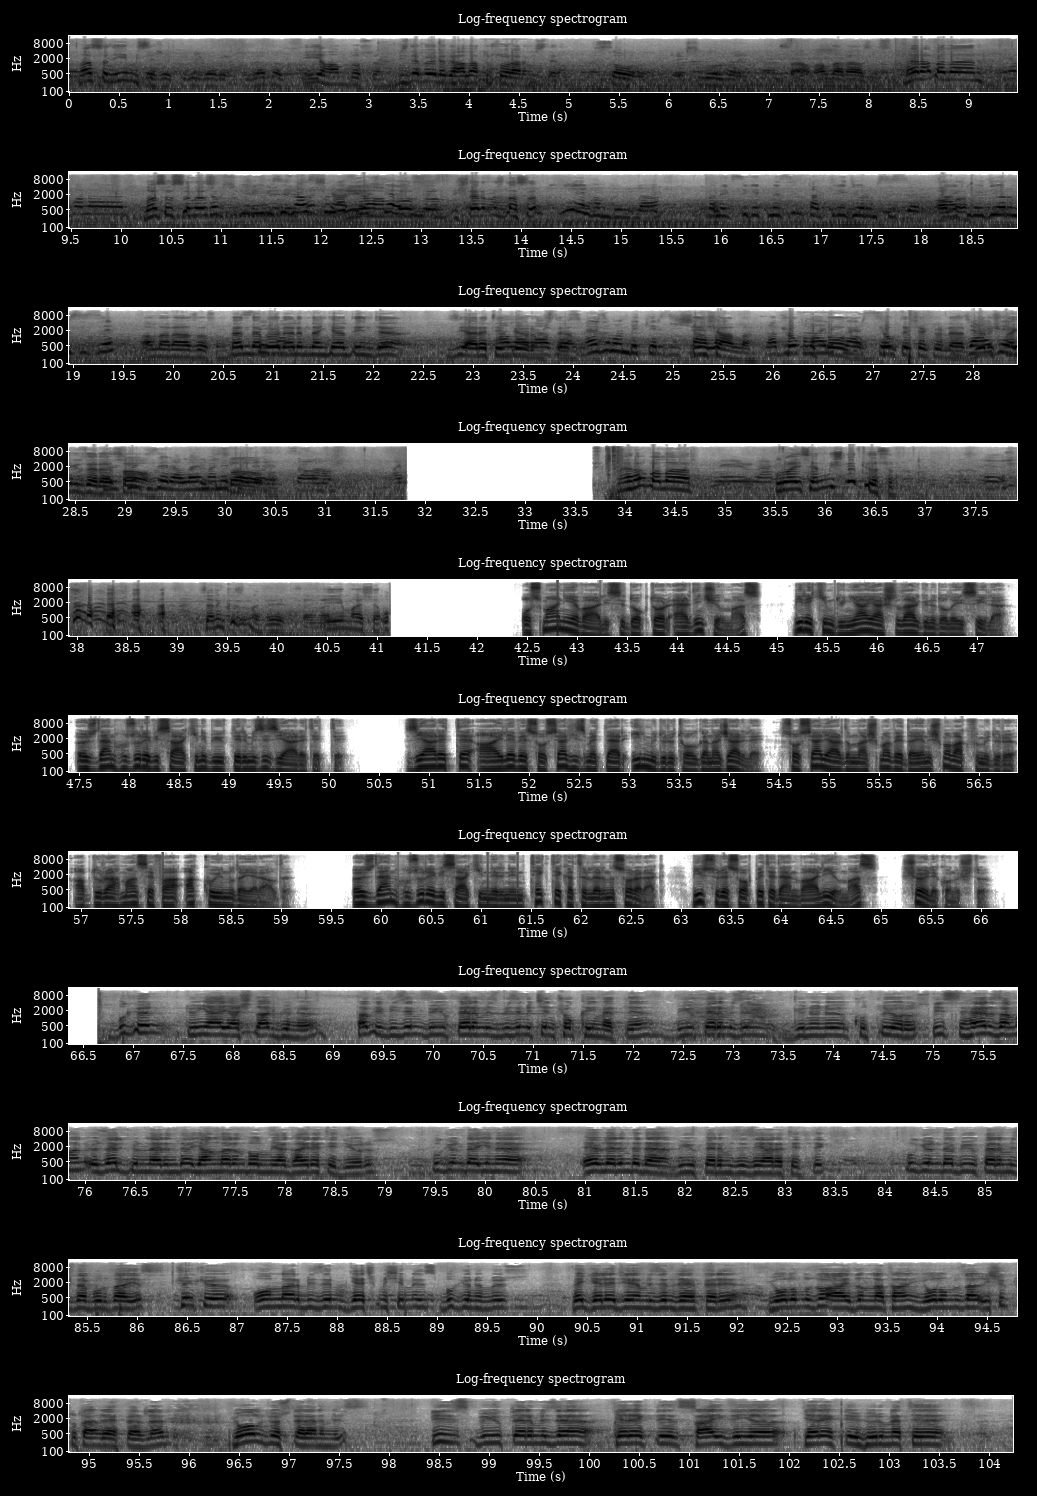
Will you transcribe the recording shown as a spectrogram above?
Nasılsın, iyi misin? Teşekkür ederim. İyi hamdolsun. Biz de böyle bir hal hatır sorarım istedim. Sağ olun. Eksik olmayın. Sağ ol, Allah razı olsun. Merhabalar, Merhabalar. nasılsınız? Çok şükür iyiyim. Siz nasılsınız? İyi Hoş hamdolsun. geldiniz. İşlerimiz nasıl? İyi elhamdülillah. Ben eksik etmesin takdir ediyorum sizi. Allah- Takip ediyorum sizi. Allah razı olsun. Ben de Selam. böyle elimden geldiğince ziyaret Allah ediyorum razı işte. olsun. Her zaman bekleriz inşallah. İnşallah. Rabbim Çok mutlu kolaylık oldum. versin. Çok teşekkürler. Rica Görüşmek ederim. üzere. Görüşmek Sağ ol. üzere. Allah'a emanet Sağ olun. olun. Sağ olun. Merhabalar. Merhaba. Burayı sen mi işletiyorsun? Senin kız mı? Evet. İyi maşallah. Osmaniye Valisi Doktor Erdinç Yılmaz, 1 Ekim Dünya Yaşlılar Günü dolayısıyla Özden Huzurevi sakini büyüklerimizi ziyaret etti. Ziyarette Aile ve Sosyal Hizmetler İl Müdürü Tolga Nacar ile Sosyal Yardımlaşma ve Dayanışma Vakfı Müdürü Abdurrahman Sefa Akkoyunlu da yer aldı. Özden Huzurevi sakinlerinin tek tek hatırlarını sorarak bir süre sohbet eden Vali Yılmaz şöyle konuştu. Bugün Dünya Yaşlar Günü. Tabii bizim büyüklerimiz bizim için çok kıymetli. Büyüklerimizin gününü kutluyoruz. Biz her zaman özel günlerinde yanlarında olmaya gayret ediyoruz. Bugün de yine evlerinde de büyüklerimizi ziyaret ettik. Bugün de büyüklerimizle buradayız. Çünkü onlar bizim geçmişimiz, bugünümüz ve geleceğimizin rehberi, yolumuzu aydınlatan, yolumuza ışık tutan rehberler, yol gösterenimiz. Biz büyüklerimize gerekli saygıyı, gerekli hürmeti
